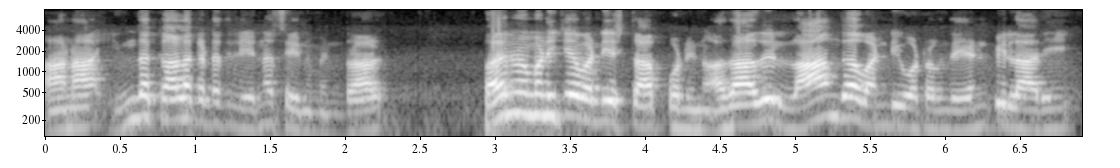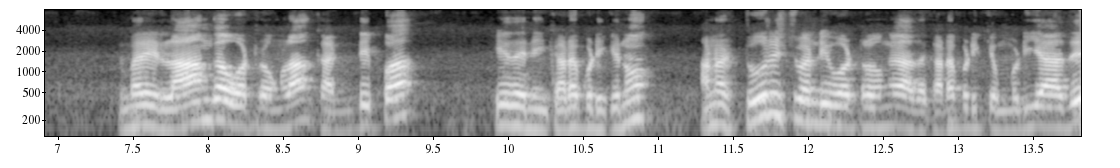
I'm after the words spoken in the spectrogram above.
ஆனால் இந்த காலகட்டத்தில் என்ன செய்யணும் என்றால் பதினொரு மணிக்கே வண்டியை ஸ்டாப் பண்ணிடணும். அதாவது லாங்காக வண்டி ஓட்டுறவங்க இந்த என்பி லாரி இந்த மாதிரி லாங்காக ஓட்டுறவங்களாம் கண்டிப்பாக இதை நீ கடைப்பிடிக்கணும். ஆனால் டூரிஸ்ட் வண்டி ஓட்டுறவங்க அதை கடைப்பிடிக்க முடியாது.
